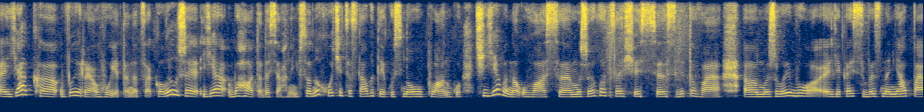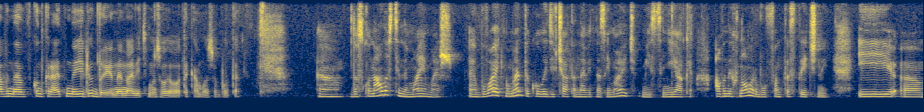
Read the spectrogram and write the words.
е, як е, ви реагуєте на це, коли вже є багато досягнень, все одно хочеться ставити якусь нову планку. Чи є вона у вас? Можливо, це щось світове, можливо, якесь визнання певне в конкретної людини, навіть можливо, таке може бути. Е, Досконалості немає меж. Е, Бувають моменти, коли дівчата навіть не займають місце ніяке, а в них номер був фантастичний. І е,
